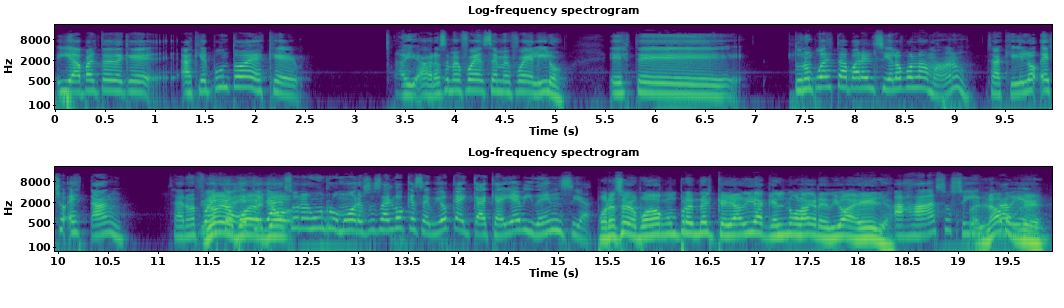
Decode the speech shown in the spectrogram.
Y aparte de que aquí el punto es que ay, ahora se me fue se me fue el hilo. Este tú no puedes tapar el cielo con la mano. O sea, aquí los hechos están. Sea, no fue No, esto, yo puedo- esto ya yo- eso no es un rumor, eso es algo que se vio que hay, que hay evidencia. Por eso yo puedo comprender que ella diga que él no la agredió a ella. Ajá, eso sí. ¿Verdad? está Porque, bien.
